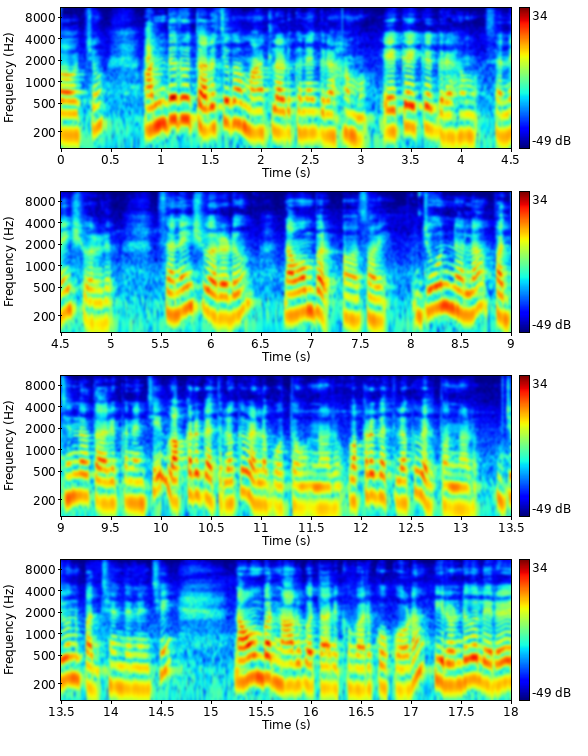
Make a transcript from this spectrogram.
కావచ్చు అందరూ తరచుగా మాట్లాడుకునే గ్రహము ఏకైక గ్రహము శనైశ్వరుడు. శనైశ్వరుడు నవంబర్ సారీ జూన్ నెల పద్దెనిమిదవ తారీఖు నుంచి వక్రగతిలోకి వెళ్ళబోతూ ఉన్నారు వక్రగతిలోకి వెళ్తున్నారు. జూన్ పద్దెనిమిది నుంచి నవంబర్ నాలుగో తారీఖు వరకు కూడా ఈ రెండు వేల ఇరవై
